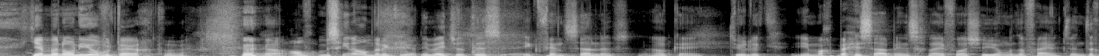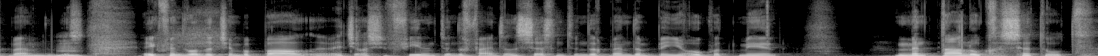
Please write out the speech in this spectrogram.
Jij bent nog niet overtuigd. Misschien een andere keer. Nee, weet je wat het is? Ik vind zelfs... Oké, tuurlijk, je mag bij Hisab inschrijven als je jonger dan 25 bent. Dus ik vind wel dat je een bepaald... Weet je, als je 24, 25, 26 bent, dan ben je ook wat meer mentaal ook gesetteld.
